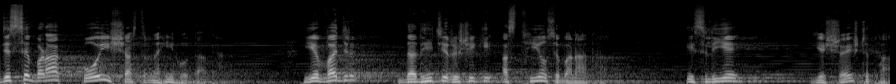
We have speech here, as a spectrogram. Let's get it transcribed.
जिससे बड़ा कोई शस्त्र नहीं होता था। यह वज्र दधीची ऋषि की अस्थियों से बना था, इसलिए यह श्रेष्ठ था।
